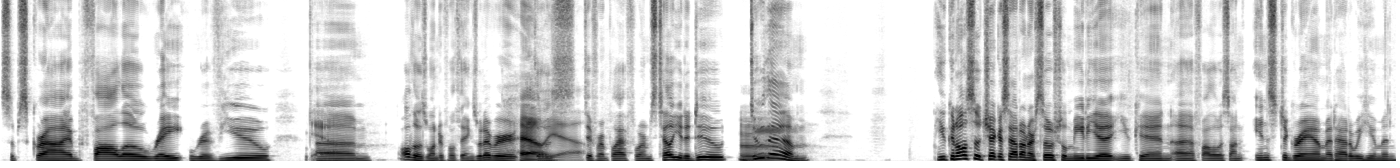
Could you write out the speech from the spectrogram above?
subscribe, follow, rate, review Yeah. um all those wonderful things whatever Hell those yeah. different platforms tell you to do do Mm. them you can also check us out on our social media you can uh, follow us on instagram at how do we human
